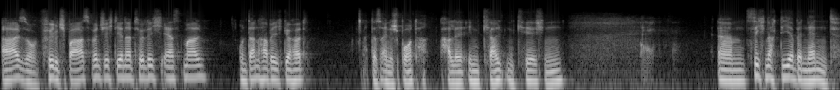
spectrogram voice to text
Also, viel Spaß wünsche ich dir natürlich erstmal. Und dann habe ich gehört, dass eine Sporthalle in Kaltenkirchen ähm, sich nach dir benennt.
